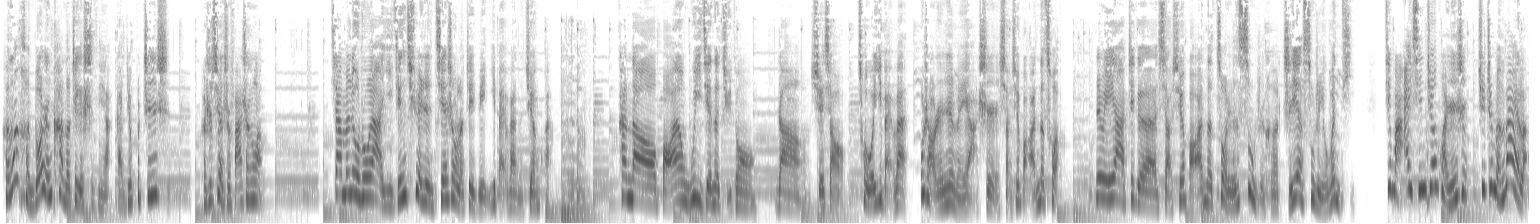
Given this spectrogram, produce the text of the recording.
可能很多人看到这个事情呀，感觉不真实，可是确实发生了。厦门六中呀已经确认接受了这笔一百万的捐款。看到保安无意间的举动，让学校错过一百万，不少人认为呀是小学保安的错，认为呀这个小学保安的做人素质和职业素质有问题，竟把爱心捐款人士拒之门外了，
